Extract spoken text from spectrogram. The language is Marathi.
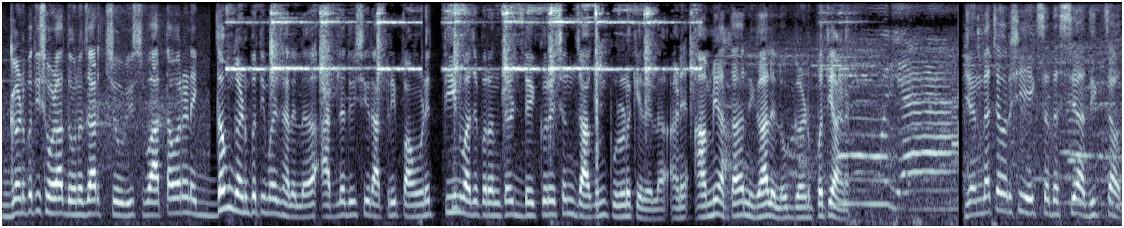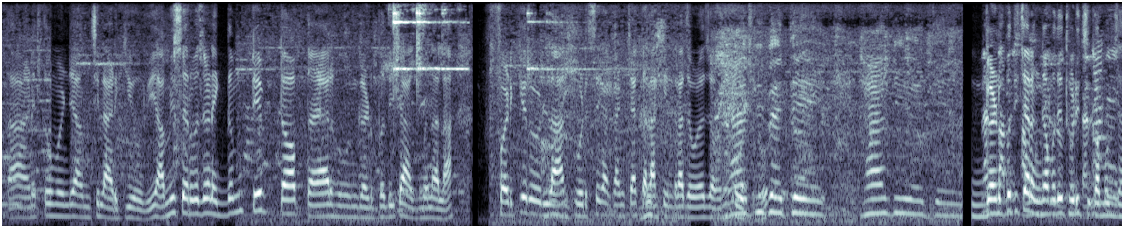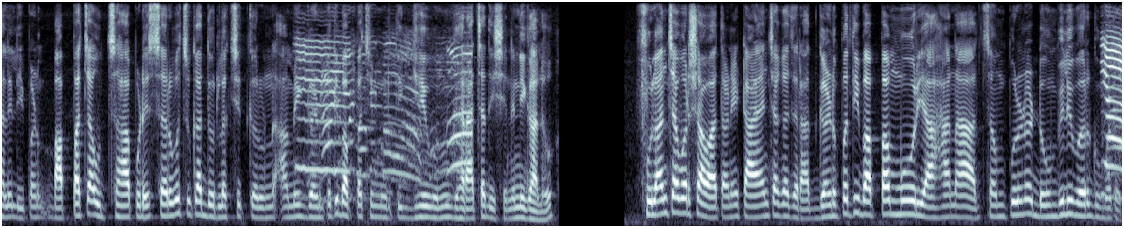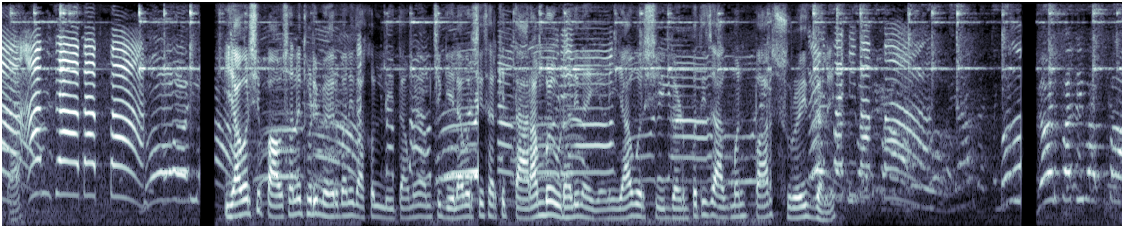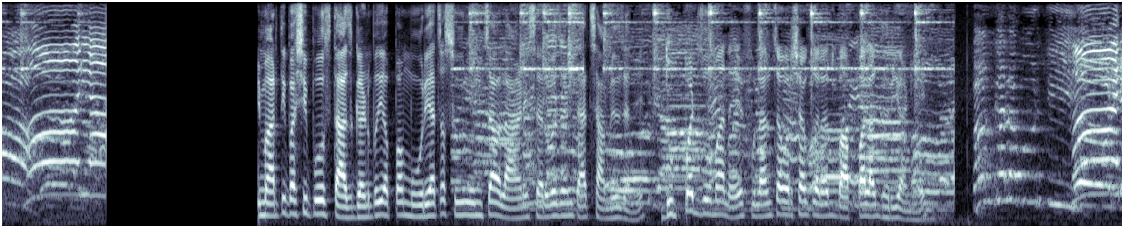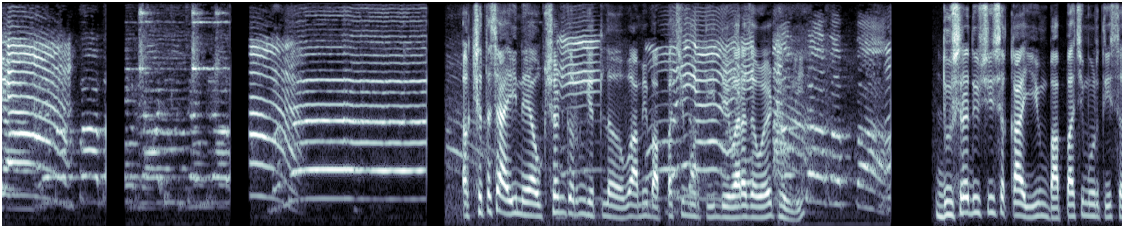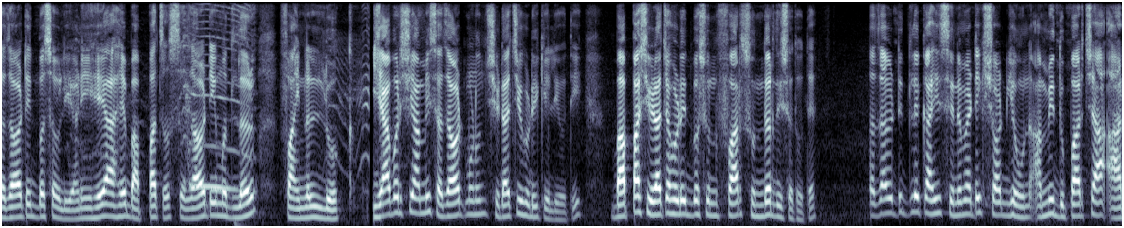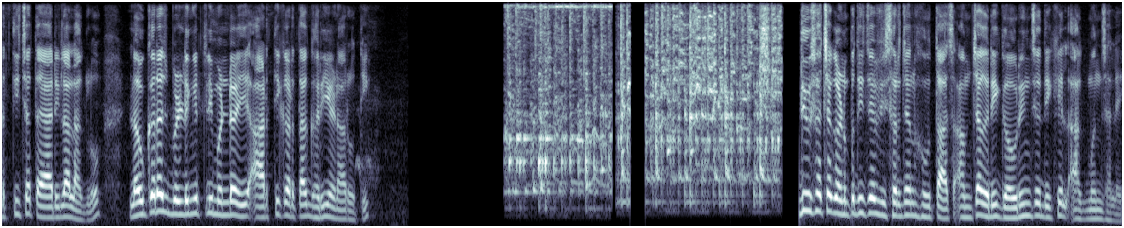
गणपती सोहळा दोन हजार चोवीस वातावरण एकदम गणपतीमय झालेलं. आदल्या दिवशी रात्री पावणे तीन वाजेपर्यंत डेकोरेशन जागून पूर्ण केलेलं आणि आम्ही आता निघालेलो गणपती आणत यंदाच्या वर्षी एक सदस्य अधिकचा होता आणि तो म्हणजे आमची लाडकी ओवी. आम्ही सर्वजण एकदम टिप टॉप तयार होऊन गणपतीच्या आगमनाला फडके रोडला गोडसे काकांच्या कला केंद्राजवळ जाऊन गणपतीच्या रंगामध्ये थोडी चुकामुक झालेली पण बाप्पाच्या उत्साहापुढे सर्व चुका दुर्लक्षित करून आम्ही गणपती बाप्पाची मूर्ती घेऊन घराच्या दिशेने निघालो. फुलांच्या वर्षावात आणि टाळ्यांच्या गजरात गणपती बाप्पा मोरया हा नाद संपूर्ण डोंबिवलीवर घुमत होता. यावर्षी पावसाने थोडी मेहरबानी दाखवली त्यामुळे आमची गेल्या वर्षी सारखी तारांबळ उडाली नाही आणि यावर्षी गणपतीचं आगमन फार सुरळीत झाले. गणपती बाप्पा मोरया. इमारतीपाशी पोहोचताच गणपती बाप्पा मोर्याचा सूर उंचावला आणि सर्वजण त्यात सामील झाले. दुप्पट जोमाने फुलांचा वर्षाव करत बाप्पाला घरी आणले. मोरया. अक्षताच्या आईने औक्षण करून घेतलं व आम्ही बाप्पाची मूर्ती देवाराजवळ ठेवली. दुसऱ्या दिवशी सकाळी बाप्पाची मूर्ती सजावटीत बसवली आणि हे आहे बाप्पाचं सजावटीमधलं फायनल लुक यावर्षी आम्ही सजावट म्हणून शिडाची होडी केली होती. बाप्पा शिडाच्या होडीत बसून फार सुंदर दिसत होते. सजावटीतले काही सिनेमॅटिक शॉट घेऊन आम्ही दुपारच्या आरतीच्या तयारीला लागलो. लवकरच बिल्डिंगीतली मंडळी आरती करता घरी येणार होती. दिवसाच्या गणपतीचे विसर्जन होताच आमच्या घरी गौरींचे देखील आगमन झाले.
